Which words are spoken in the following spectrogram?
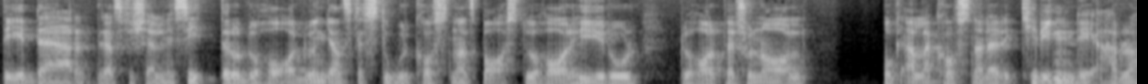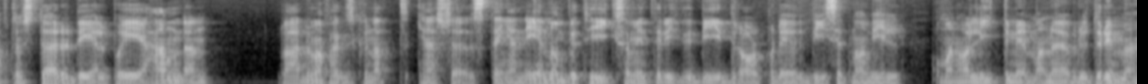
det är där deras försäljning sitter och då har du en ganska stor kostnadsbas. Du har hyror, du har personal, och alla kostnader kring det. Hade du haft en större del på e-handeln då hade man faktiskt kunnat kanske stänga ner någon butik som inte riktigt bidrar på det viset man vill. Om man har lite mer manöverutrymme.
